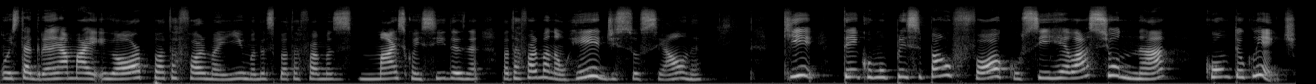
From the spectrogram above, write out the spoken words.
o Instagram é a maior plataforma aí, uma das plataformas mais conhecidas, né? Plataforma não, rede social, né? Que tem como principal foco se relacionar com o teu cliente.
